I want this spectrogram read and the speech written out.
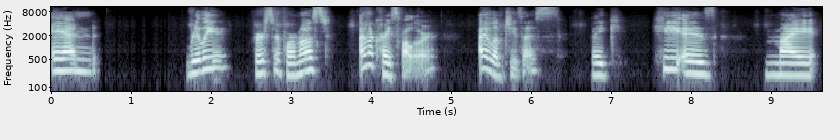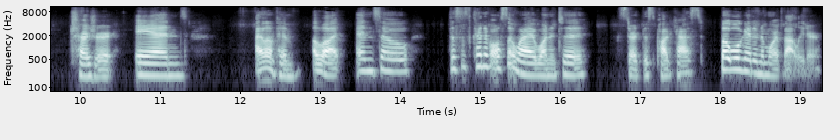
And really, first and foremost, I'm a Christ follower. I love Jesus. Like, he is my treasure and I love him a lot. And so, this is kind of also why I wanted to start this podcast, but we'll get into more of that later.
